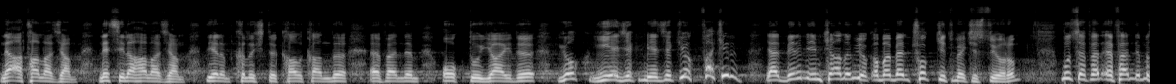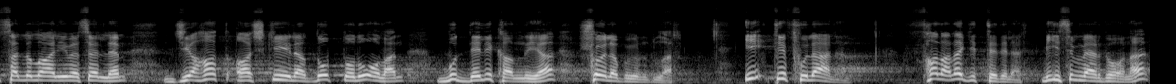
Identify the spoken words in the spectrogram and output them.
Ne at alacağım, ne silah alacağım. Diyelim kılıçtı, kalkandı, efendim oktu, yaydı. Yok, yiyecek miyecek yok, fakirim. Yani benim imkanım yok ama ben çok gitmek istiyorum. Bu sefer Efendimiz sallallahu aleyhi ve sellem cihat aşkıyla dop dolu olan bu delikanlıya şöyle buyurdular. İ'ti fulanen falana git dediler. Bir isim verdi ona.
